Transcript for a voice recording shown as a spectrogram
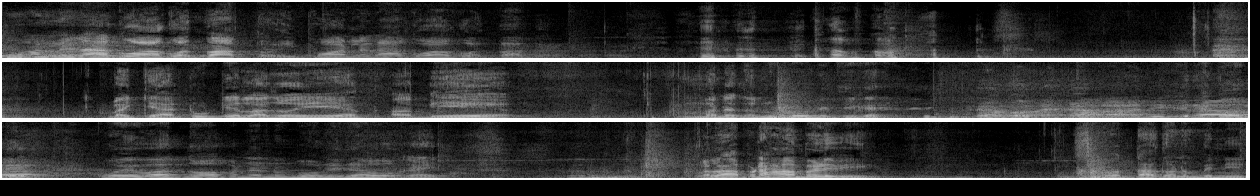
ફોન લઈને આગો આગો ભાગતો. એ ફોન લઈને આગો આગો ભાગે. બાકી આ તૂટેલા જો એક આ બે મને તો અનુભવ નથી કઈ. કોઈ વાતનો આપણને અનુભવ નહીં આવો કઈ. પેલા આપણે હા ભળવી શ્રોતાગણ બની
